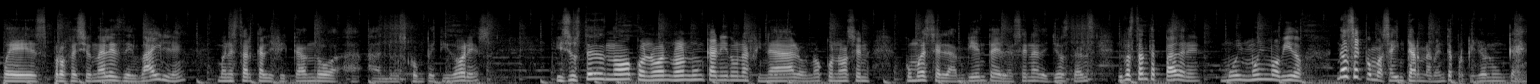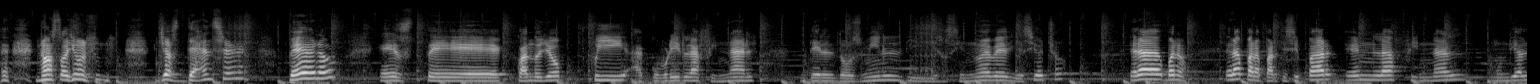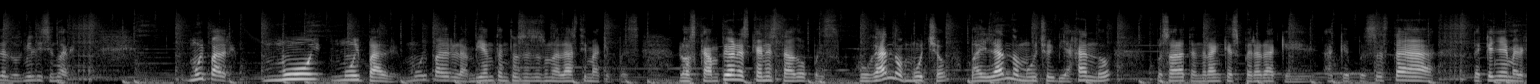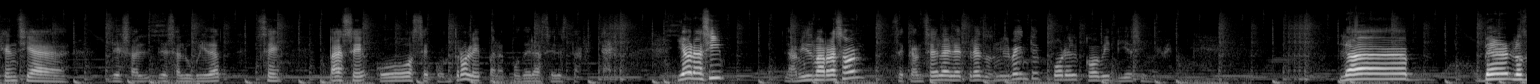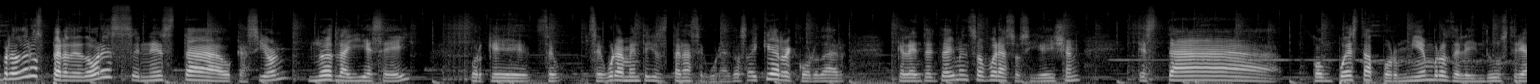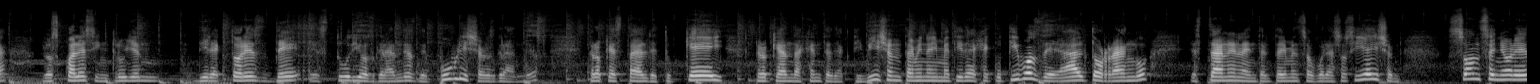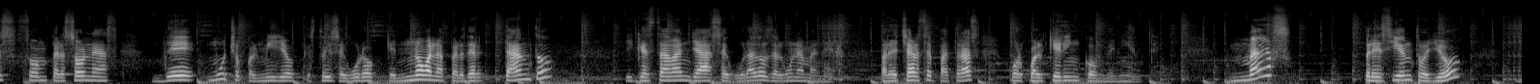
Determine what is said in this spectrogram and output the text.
pues profesionales de baile, van a estar calificando a, a los competidores. Y si ustedes no, no- nunca han ido a una final o no conocen cómo es el ambiente de la escena de Just Dance, es bastante padre, muy, muy movido. No sé cómo sea internamente, porque yo nunca, no soy un Just Dancer, pero este, cuando yo fui a cubrir la final del 2019-18, era, bueno, era para participar en la final mundial del 2019 muy padre, muy, muy padre, muy padre el ambiente, entonces es una lástima que pues los campeones que han estado pues jugando mucho, bailando mucho y viajando, pues ahora tendrán que esperar a que, a que pues esta pequeña emergencia de, de salubridad se pase o se controle para poder hacer esta final. Y ahora sí, la misma razón, se cancela el E3 2020 por el COVID-19. La ver- los verdaderos perdedores en esta ocasión no es la ESA, porque se- seguramente ellos están asegurados. Hay que recordar que la Entertainment Software Association está compuesta por miembros de la industria, los cuales incluyen directores de estudios grandes, de publishers grandes. Creo que está el de 2K, creo que anda gente de Activision, también hay metida ejecutivos de alto rango, están en la Entertainment Software Association. Son señores, son personas de mucho colmillo que estoy seguro que no van a perder tanto y que estaban ya asegurados de alguna manera para echarse para atrás por cualquier inconveniente. Más presiento yo,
